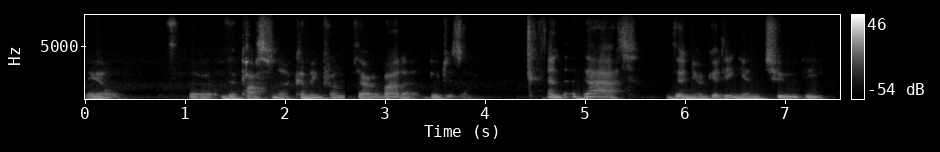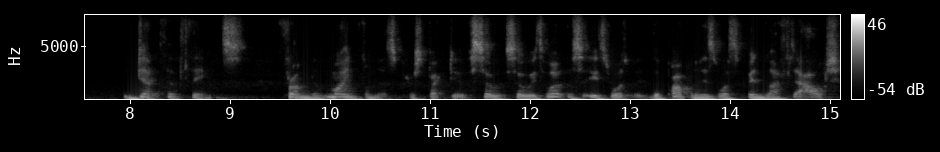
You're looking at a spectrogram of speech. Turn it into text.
you know uh, vipassana coming from theravada buddhism and that then you're getting into the depth of things from the mindfulness perspective. So, so it's what it's what the problem is. What's been left out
